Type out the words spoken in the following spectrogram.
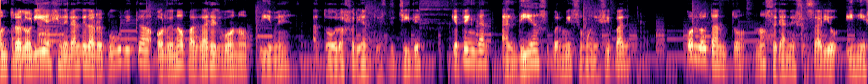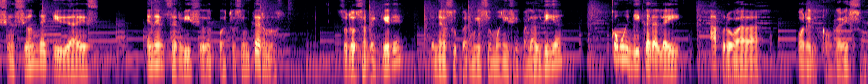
Contraloría General de la República ordenó pagar el bono PYME a todos los feriantes de Chile que tengan al día su permiso municipal. Por lo tanto, no será necesario iniciación de actividades en el servicio de puestos internos. Solo se requiere tener su permiso municipal al día, como indica la ley aprobada por el Congreso.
